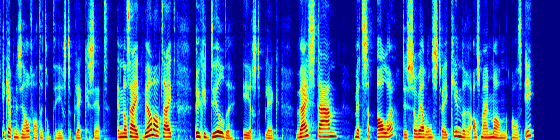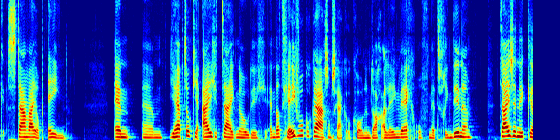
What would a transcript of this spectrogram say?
Ik heb mezelf altijd op de eerste plek gezet. En dan zei ik wel altijd een gedeelde eerste plek. Wij staan met z'n allen, dus zowel onze twee kinderen als mijn man als ik, staan wij op één. En um, je hebt ook je eigen tijd nodig. En dat geven we ook elkaar. Soms ga ik ook gewoon een dag alleen weg of met vriendinnen. Thijs en ik uh,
